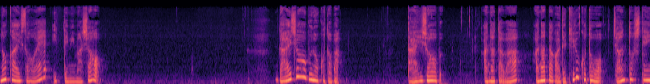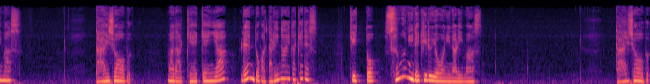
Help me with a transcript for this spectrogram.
の階層へ行ってみましょう。大丈夫の言葉。大丈夫。あなたはあなたができることをちゃんとしています。大丈夫。まだ経験や練度が足りないだけです。きっとすぐにできるようになります。大丈夫。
